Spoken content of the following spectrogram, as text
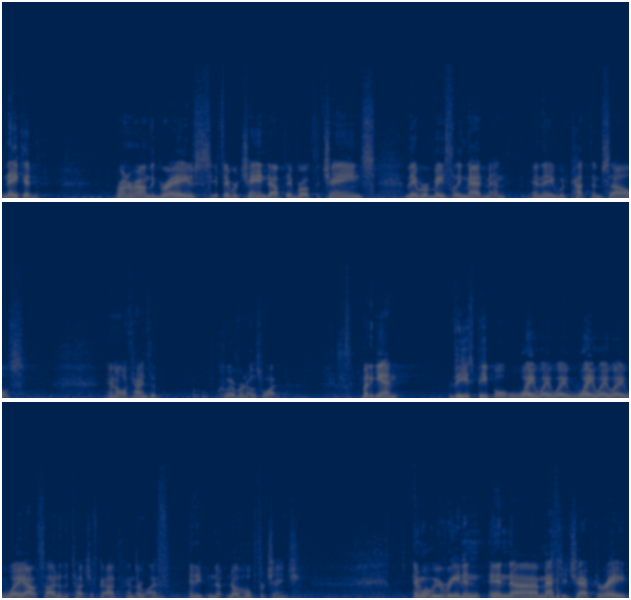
naked, run around the graves. If they were chained up, they broke the chains. They were basically madmen and they would cut themselves and all kinds of whoever knows what. But again, these people way, way, way, way, way, way, way outside of the touch of God in their life, and no, no hope for change. And what we read in, in uh, Matthew chapter 8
